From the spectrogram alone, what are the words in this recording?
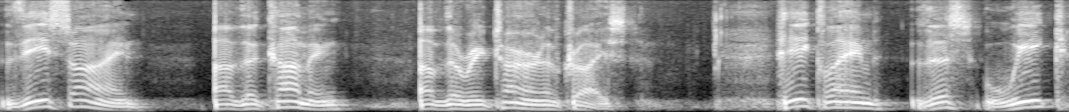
the sign of the coming of the return of Christ. He claimed this weak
